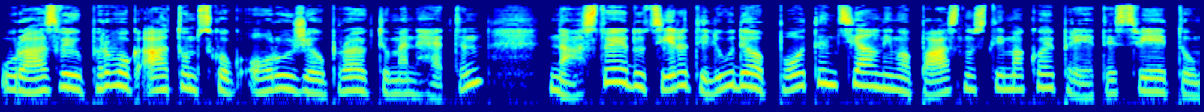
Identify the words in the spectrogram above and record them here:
u razvoju prvog atomskog oružja u projektu Manhattan, nastoje educirati ljude o potencijalnim opasnostima koje prijete svijetu.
